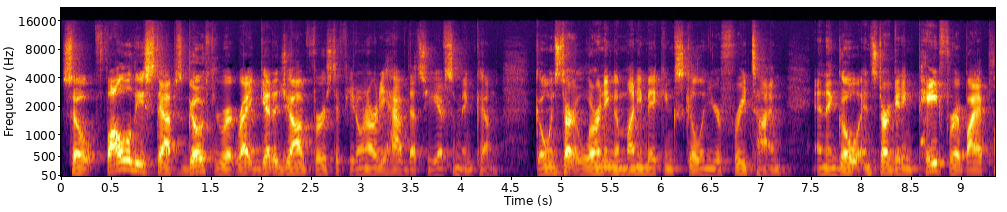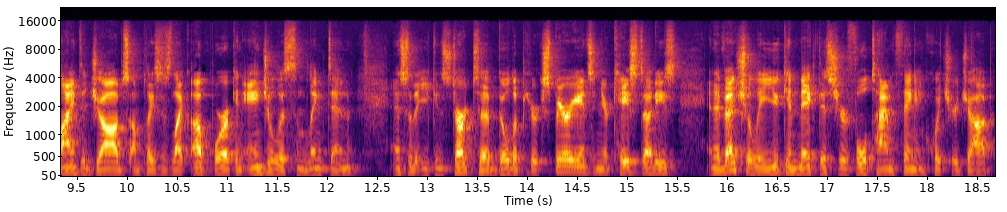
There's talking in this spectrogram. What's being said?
So follow these steps, go through it, right? Get a job first if you don't already have that so you have some income. Go and start learning a money making skill in your free time, and then go and start getting paid for it by applying to jobs on places like Upwork and AngelList and LinkedIn. And so that you can start to build up your experience and your case studies, and eventually you can make this your full time thing and quit your job.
